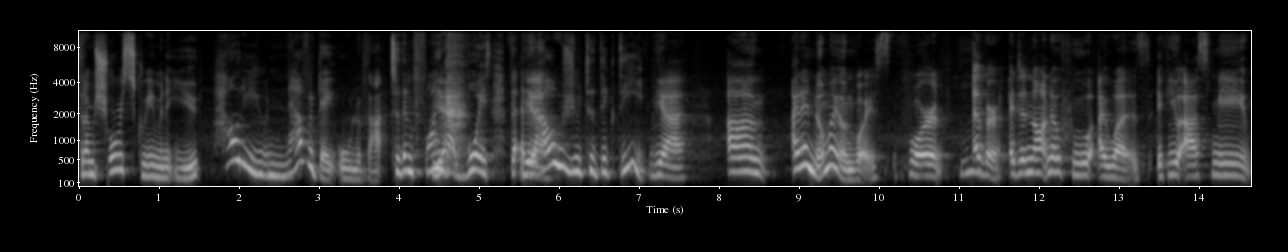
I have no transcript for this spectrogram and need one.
that I'm sure is screaming at you. How do you navigate all of that to then find yeah. that voice that allows you to dig deep? Yeah. Um, I didn't know my own voice for mm. ever. I did not know who I was. If you asked me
